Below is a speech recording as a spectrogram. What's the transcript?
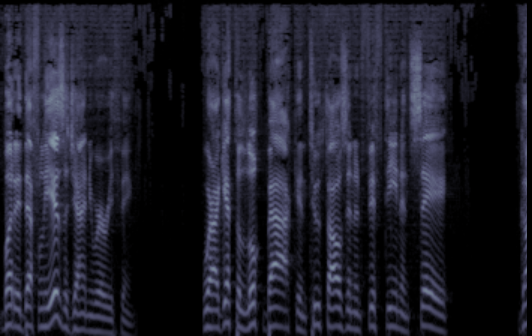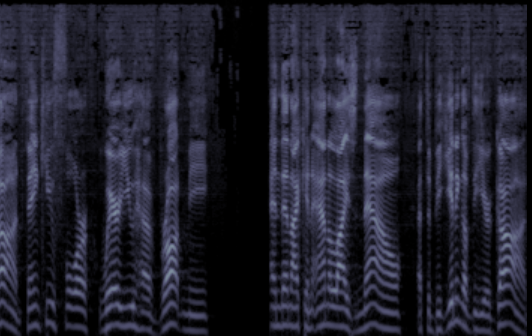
but it definitely is a January thing. where I get to look back in 2015 and say, God, thank you for where you have brought me. And then I can analyze now at the beginning of the year, God,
